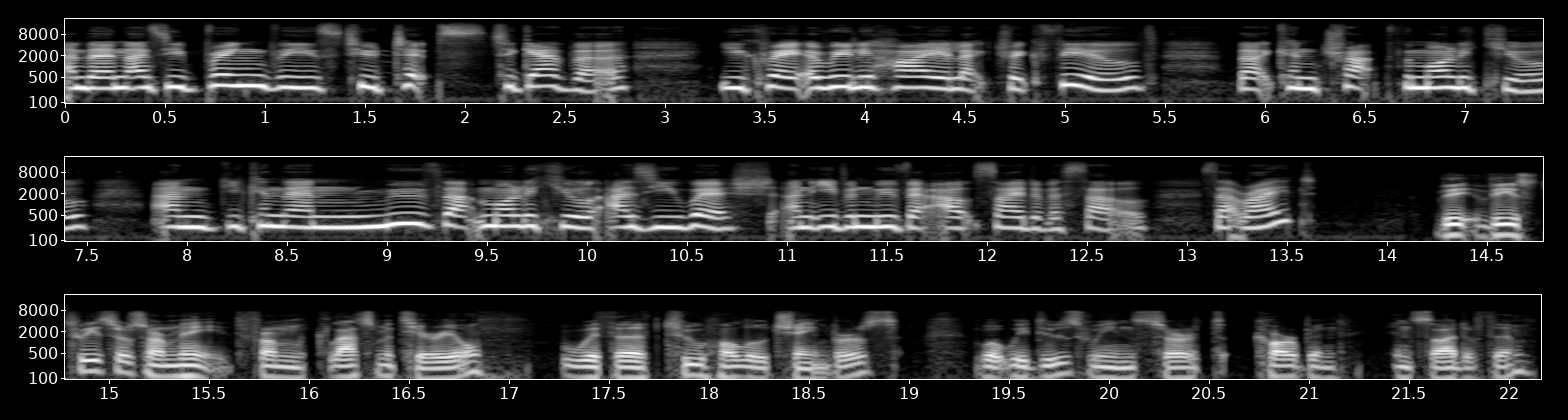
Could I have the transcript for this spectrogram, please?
And then as you bring these two tips together, you create a really high electric field that can trap the molecule, and you can then move that molecule as you wish and even move it outside of a cell. Is that right? The, these tweezers are made from glass material with uh, two hollow chambers. What we do is we insert carbon inside of them.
